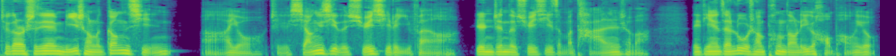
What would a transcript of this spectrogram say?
这段时间迷上了钢琴啊，哎呦，这个详细的学习了一番啊，认真的学习怎么弹，是吧？那天在路上碰到了一个好朋友，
